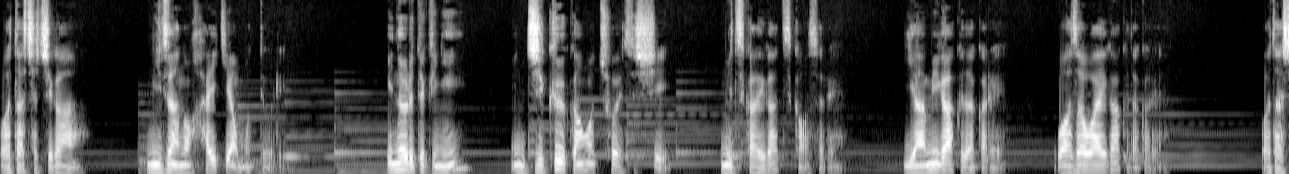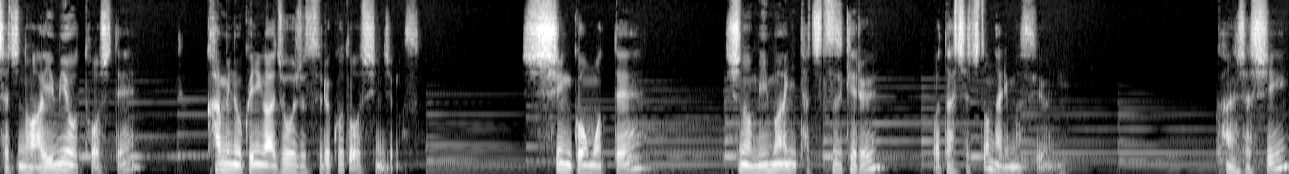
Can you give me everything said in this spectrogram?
私たちが水の背景を持っており、祈るときに時空間を超越し、見つかりが使わされ、闇が砕かれ、災いが砕かれ、私たちの歩みを通して神の国が成就することを信じます。信仰を持って主の見舞いに立ち続ける私たちとなりますように。感謝し、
